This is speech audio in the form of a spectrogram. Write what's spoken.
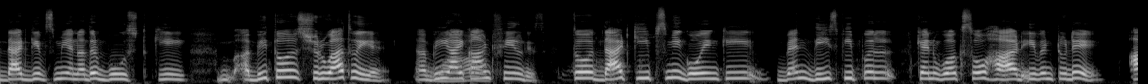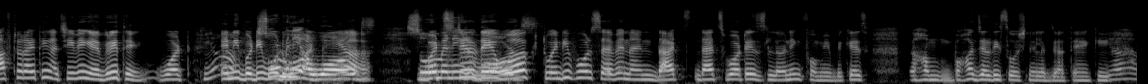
that gives me another boost कि अभी तो शुरुआत हुई है। अभी आई कांट फील दिस तो दैट कीप्स मी गोइंग कि when these people can work so hard even today after I think achieving everything what Yeah, anybody so would many want. awards, yeah. so but many still they rewards. work 24/7 and that's that's what is learning for me because हम बहुत जल्दी सोचने लग जाते हैं कि Yeah.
